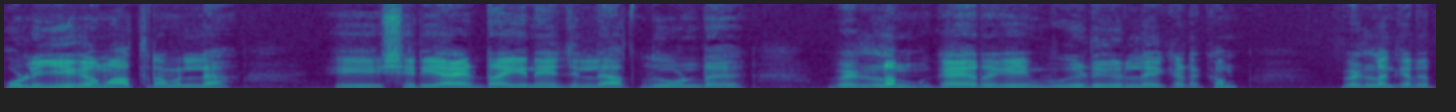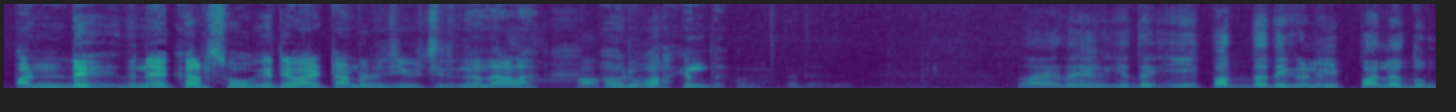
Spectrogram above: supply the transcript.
പൊളിയുക മാത്രമല്ല ഈ ശരിയായ ഡ്രൈനേജ് ഇല്ലാത്തതുകൊണ്ട് വെള്ളം കയറുകയും വീടുകളിലേക്ക് വീടുകളിലേക്കടക്കം വെള്ളം കയറി പണ്ട് ഇതിനേക്കാൾ സൗകര്യമായിട്ടാണ് അവർ ജീവിച്ചിരുന്നതെന്നാണ് അവർ പറയുന്നത്. അതായത് ഇത് ഈ പദ്ധതികളിൽ പലതും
